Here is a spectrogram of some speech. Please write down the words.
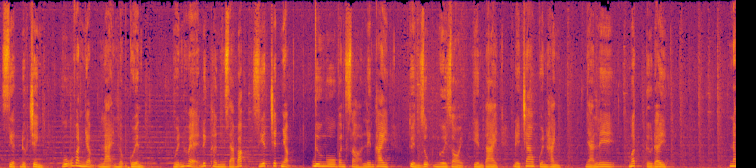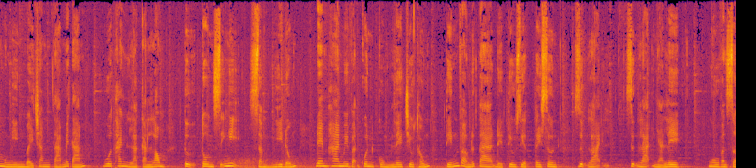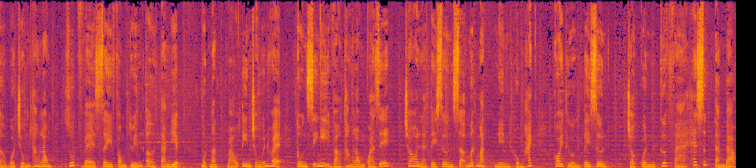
Diệt được Chỉnh, Vũ Văn Nhậm lại lộng quyền. Nguyễn Huệ đích thân ra Bắc giết chết Nhậm, đưa Ngô Văn Sở lên thay, tuyển dụng người giỏi, hiền tài để trao quyền hành. Nhà Lê mất từ đây. Năm 1788, vua Thanh là Càn Long tự tôn sĩ nghị, sầm nghi đống, đem 20 vạn quân cùng Lê Chiêu Thống tiến vào nước ta để tiêu diệt Tây Sơn, dựng lại dựng lại nhà Lê. Ngô Văn Sở bỏ chống Thăng Long, rút về xây phòng tuyến ở Tam Điệp, một mặt báo tin cho Nguyễn Huệ, tôn sĩ nghị vào Thăng Long quá dễ, cho là Tây Sơn sợ mất mặt nên hống hách, coi thường Tây Sơn, cho quân cướp phá hết sức tàn bạo.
